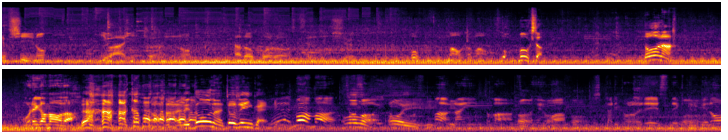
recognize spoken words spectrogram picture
FC の岩井君の田所選手お真央だ真央お真央来た。どうなん？俺が真央だ。勝った。でどうなん？調子いいんかい？えー、まあまあ。まあまあ。おいまあラインとかこの辺はうん。しっかり取れレースできてるけど、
